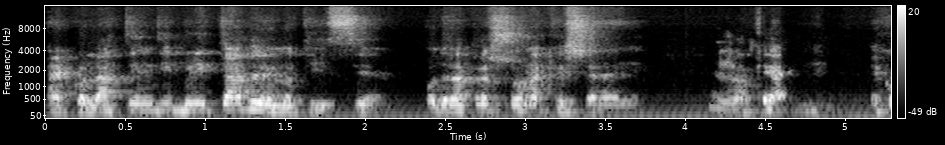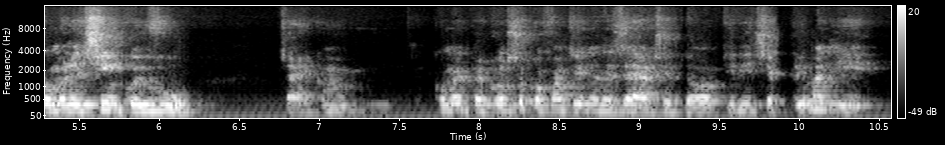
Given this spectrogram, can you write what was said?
ecco, l'attendibilità delle notizie o della persona che sei. Esatto. Okay? È come le 5 V, cioè come, come, il percorso che ho fatto io nell'esercito, ti dice prima di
